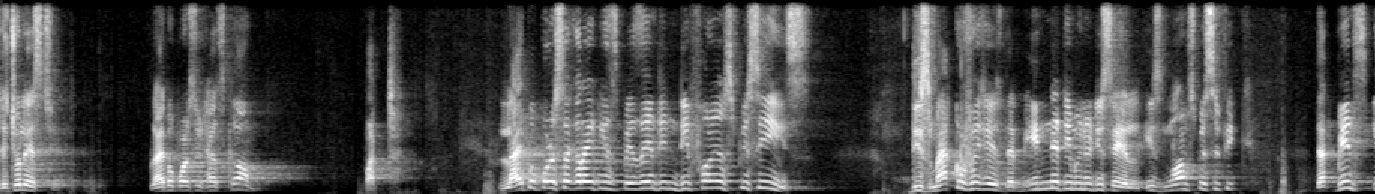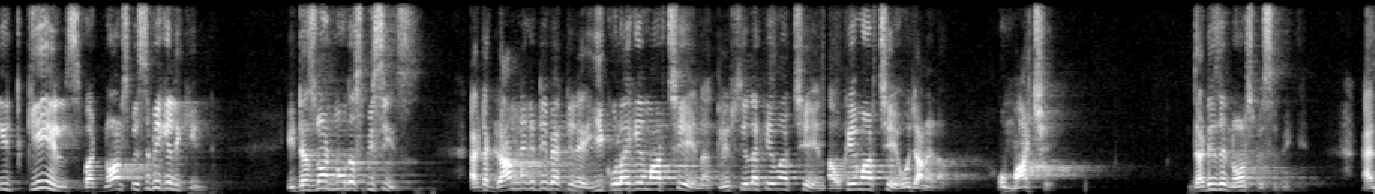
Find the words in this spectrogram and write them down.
যে চলে এসছে lipopolysaccharide has come but lipopolysaccharide is present in different species these macrophages that innate immunity cell is non-specific that means it kills but non-specifically killed it does not know the species একটা গ্রাম নেগেটিভ ব্যাকটেরিয়া ইকোলাইকে মারছে না ক্লিপসিলাকে মারছে না ওকে মারছে ও জানে না ও মারছে that is a non-specific and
